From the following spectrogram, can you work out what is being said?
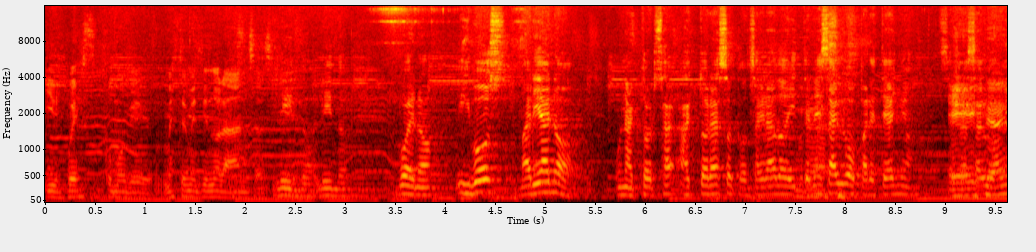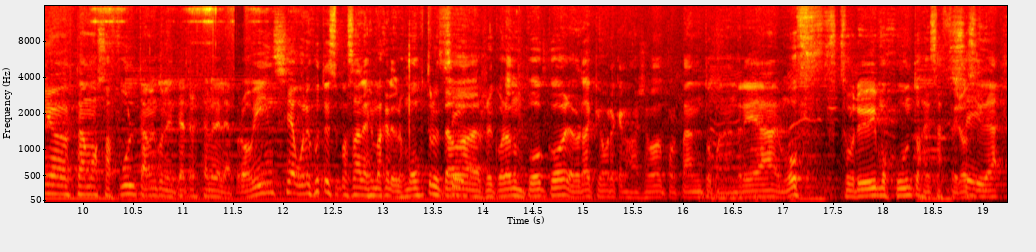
y después como que me estoy metiendo a la danza. así que- Lindo, lindo. Bueno, y vos, Mariano, un actor, actorazo consagrado ahí, ¿tenés Gracias. algo para este año? Eh, ¿Haces este algo? año estamos a full también con el Teatro Estatal de la provincia. Bueno, justo se pasaban las imágenes de los monstruos, estaba recordando un poco. La verdad que ahora que nos ha llevado por tanto con Andrea, uf, sobrevivimos juntos a esa ferocidad. Sí.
